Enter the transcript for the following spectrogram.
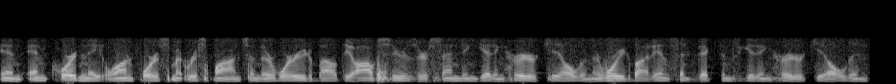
and, and coordinate law enforcement response. And they're worried about the officers they're sending getting hurt or killed, and they're worried about innocent victims getting hurt or killed. And,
